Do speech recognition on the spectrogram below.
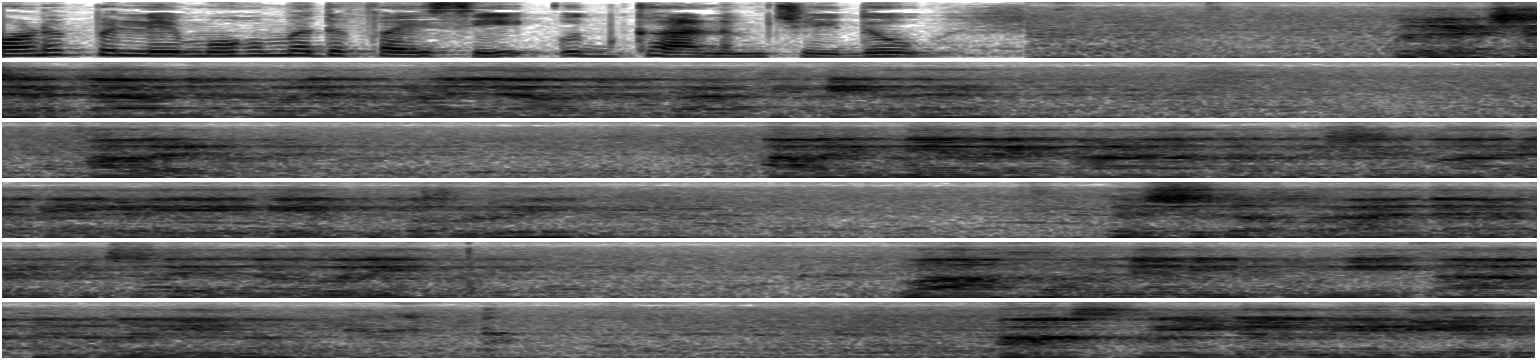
ഓണപ്പിള്ളി മുഹമ്മദ് ഫൈസി ഉദ്ഘാടനം ചെയ്തു. ഒരു പോലെ അവർ അവർ വരെ കാണാത്ത പുരുഷന്മാരുടെ കൈകളിലേക്ക് ഏൽപ്പിക്കപ്പെടുകയും പരിശുദ്ധ ഖുർആൻ തന്നെ പഠിപ്പിച്ചു തരുന്ന പോലെ. ആ സ്ത്രീകൾ നേടിയത്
